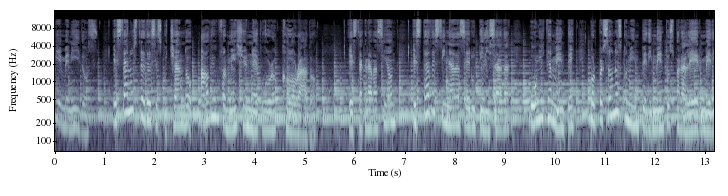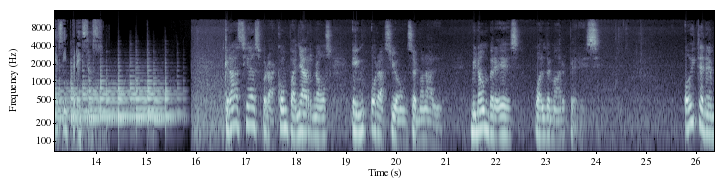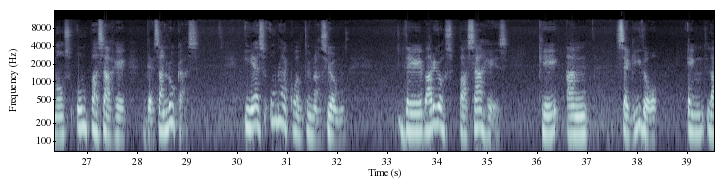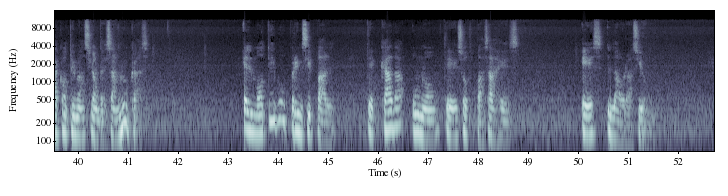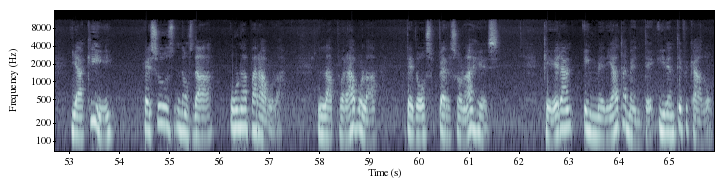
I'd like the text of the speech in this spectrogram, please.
Bienvenidos. Están ustedes escuchando Audio Information Network Colorado. Esta grabación está destinada a ser utilizada únicamente por personas con impedimentos para leer medios impresos. Gracias por acompañarnos en oración semanal. Mi nombre es Waldemar Pérez. Hoy tenemos un pasaje de San Lucas y es una continuación de varios pasajes que han seguido en la continuación de San Lucas. El motivo principal de cada uno de esos pasajes es la oración. Y aquí Jesús nos da una parábola, la parábola de dos personajes que eran inmediatamente identificados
